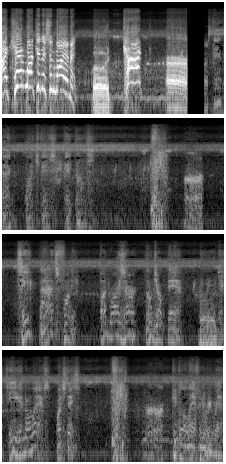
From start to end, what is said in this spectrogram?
I can't work in this environment. Bud. Cut. Stand back, watch this, it goes. See, now that's funny. Budweiser, no joke there. Yeah, see, you get no laughs. Watch this. People are laughing everywhere.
